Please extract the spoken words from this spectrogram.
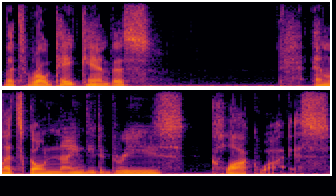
Let's rotate canvas. And let's go 90 degrees clockwise.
